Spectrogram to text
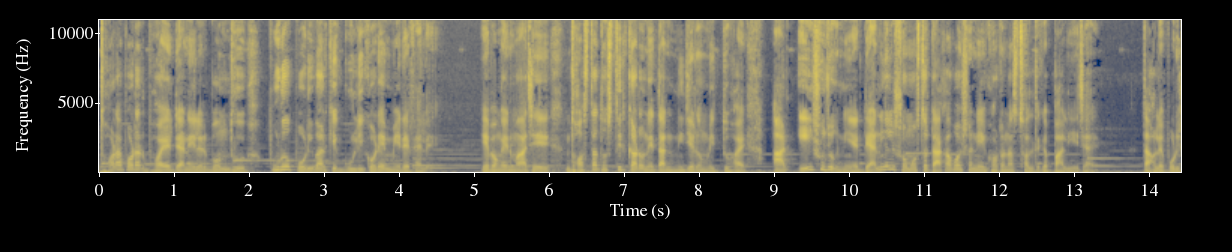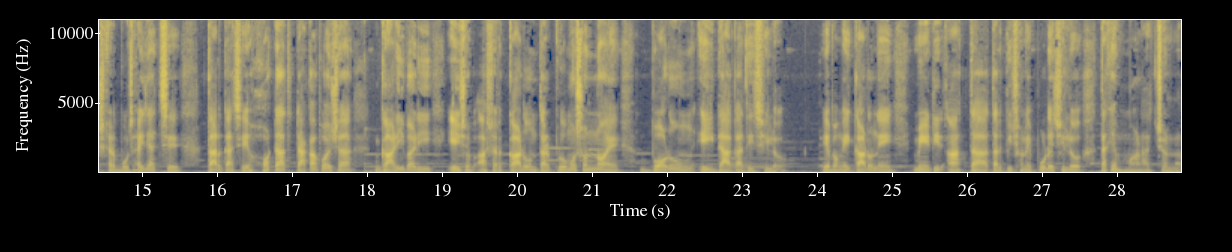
ধরা পড়ার ভয়ে ড্যানিয়েলের বন্ধু পুরো পরিবারকে গুলি করে মেরে ফেলে। এবং এর মাঝে ধস্তাধস্তির কারণে তার নিজেরও মৃত্যু হয়। আর এই সুযোগ নিয়ে ড্যানিয়েল সমস্ত টাকা পয়সা নিয়ে ঘটনাস্থল থেকে পালিয়ে যায়। তাহলে পরিষ্কার বোঝাই যাচ্ছে, তার কাছে হঠাৎ টাকা পয়সা গাড়ি বাড়ি এইসব আসার কারণ তার প্রমোশন নয়, বরং এই ডাকাতি ছিল। এবং এই কারণে মেয়েটির আত্মা তার পিছনে পড়েছিল তাকে মারার জন্য।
